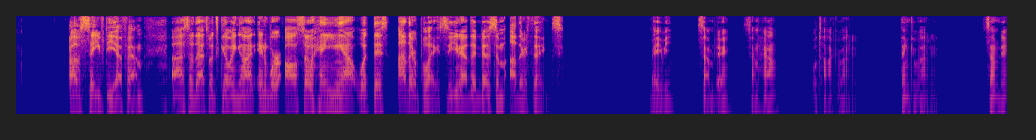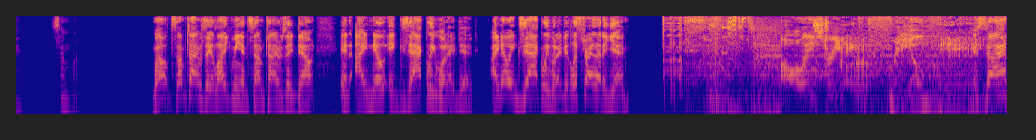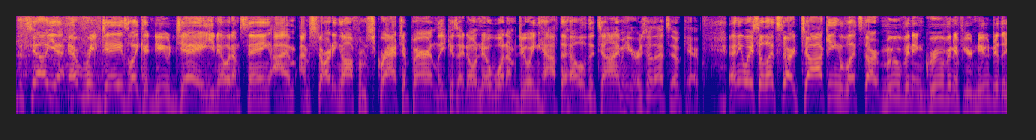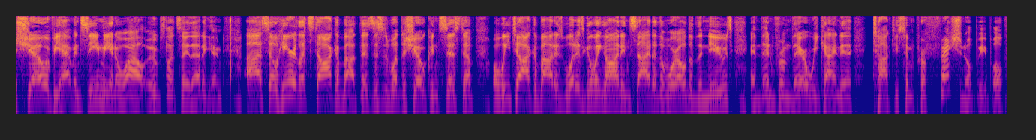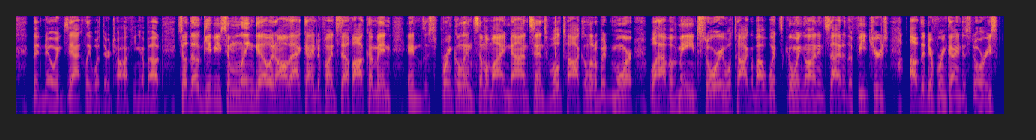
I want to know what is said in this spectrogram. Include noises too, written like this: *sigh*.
of Safety FM. Uh, so that's what's going on. And we're also hanging out with this other place, you know, that does some other things. Maybe someday, somehow, we'll talk about it, think about it, someday, somewhere. Well, sometimes they like me and sometimes they don't. And I know exactly what I did. I know exactly what I did. Let's try that again. Always streaming. Radio. So I have to tell you, every day is like a new day. You know what I'm saying? I'm I'm starting off from scratch apparently because I don't know what I'm doing half the hell of the time here, so that's okay. Anyway, so let's start talking. Let's start moving and grooving. If you're new to the show, if you haven't seen me in a while, oops, let's say that again. Uh, so here, let's talk about this. This is what the show consists of. What we talk about is what is going on inside of the world of the news, and then from there we kind of talk to some professional people that know exactly what they're talking about. So they'll give you some lingo and all that kind of fun stuff. I'll come in and sprinkle in some of my nonsense. We'll talk a little bit more. We'll have a main story. We'll talk about what's going on inside of the features of the different kind of stories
